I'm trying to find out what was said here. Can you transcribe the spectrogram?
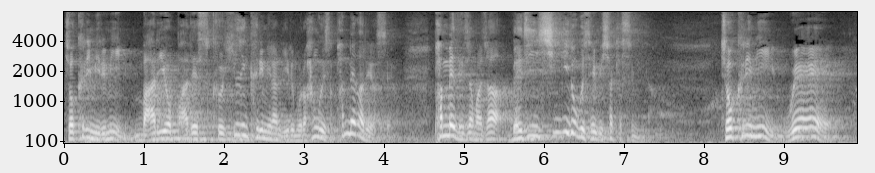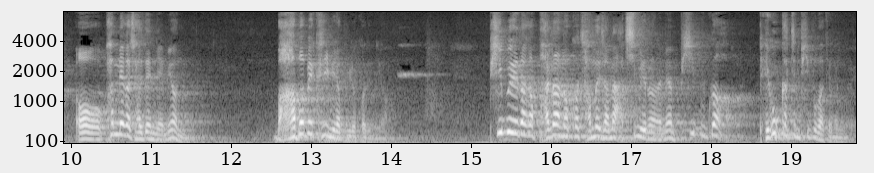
저 크림 이름이 Mario Badescu Healing Cream이라는 이름으로 한국에서 판매가 되었어요. 판매되자마자 매진 신기록을 세우기 시작했습니다. 저 크림이 왜 어, 판매가 잘 됐냐면 마법의 크림이라고 불렸거든요. 피부에다가 발라놓고 잠을 자면 아침에 일어나면 피부가 백옥 같은 피부가 되는 거예요.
